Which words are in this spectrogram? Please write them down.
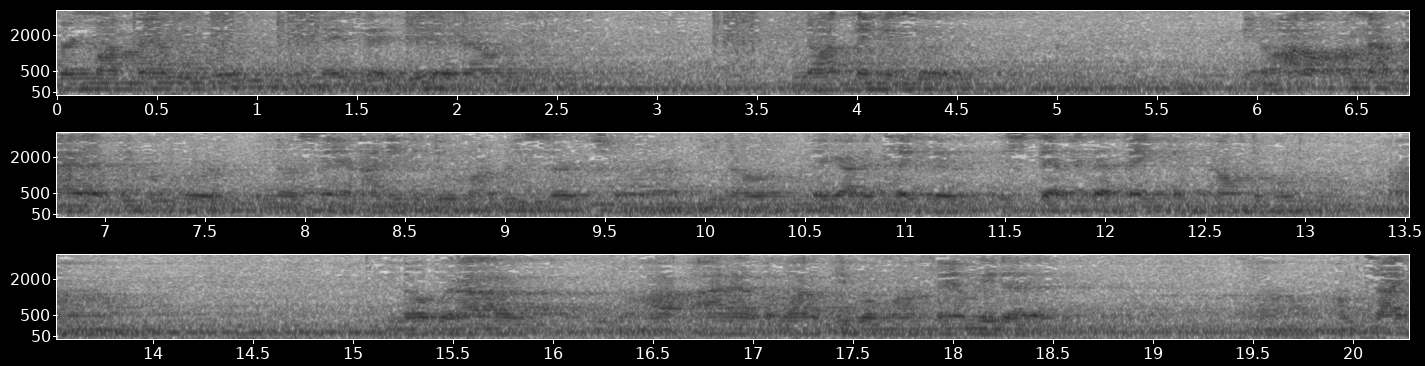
bring my family too?" And they said, "Yeah." That was it. You know, I think it's a. You know, I don't. I'm not mad at people for you know saying I need to do my research or you know they got to take the, the steps that make them comfortable. Um, you know, but I, you know, I, I have a lot of people in my family that I'm tight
